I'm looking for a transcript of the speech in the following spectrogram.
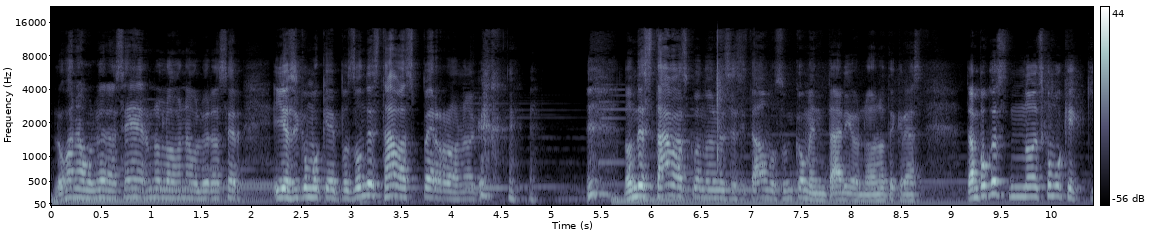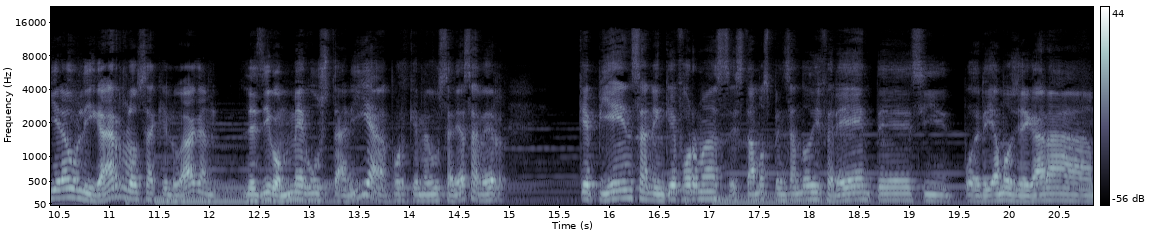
lo van a volver a hacer, no lo van a volver a hacer. Y yo así como que, pues, ¿dónde estabas, perro? ¿No? ¿Dónde estabas cuando necesitábamos un comentario? No, no te creas. Tampoco es, no es como que quiera obligarlos a que lo hagan. Les digo, me gustaría, porque me gustaría saber qué piensan, en qué formas estamos pensando diferentes, si podríamos llegar a,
